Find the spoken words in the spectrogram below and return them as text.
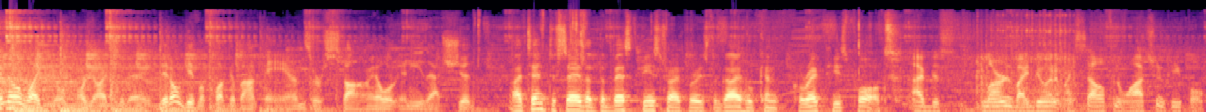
I know like real car guys today, they don't give a fuck about bands or style or any of that shit. I tend to say that the best pinstriper is the guy who can correct his faults. I've just learned by doing it myself and watching people.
